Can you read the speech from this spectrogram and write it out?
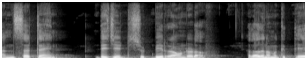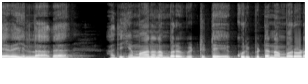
uncertain digit should be rounded off அதாவது நமக்கு தேவையில்லாத அதிகமான நம்பரை விட்டுட்டு குறிப்பிட்ட நம்பரோட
